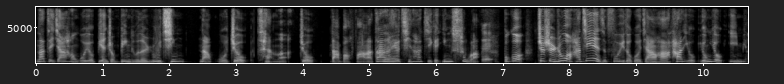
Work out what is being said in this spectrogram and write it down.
那再加上我有变种病毒的入侵，那我就惨了，就。大爆发了，当然还有其他几个因素啦。对，不过就是如果他今天也是富裕的国家的话，他有拥有疫苗，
